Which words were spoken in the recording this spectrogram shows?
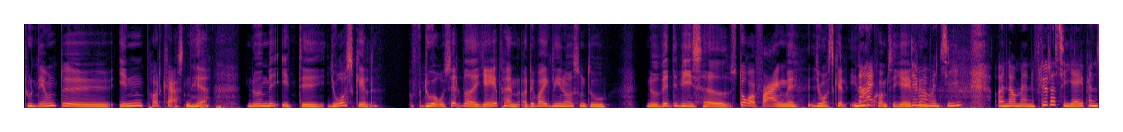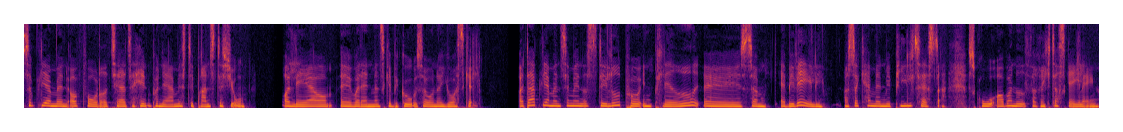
Du nævnte øh, inden podcasten her noget med et øh, jordskæld. Du har jo selv været i Japan, og det var ikke lige noget, som du nødvendigvis havde stor erfaring med jordskæld, inden Nej, du kom til Japan. det må man sige. Og når man flytter til Japan, så bliver man opfordret til at tage hen på nærmeste brandstation og lære om, øh, hvordan man skal begå sig under jordskæld. Og der bliver man simpelthen stillet på en plade, øh, som er bevægelig, og så kan man med piltaster skrue op og ned for Richterskalaen,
